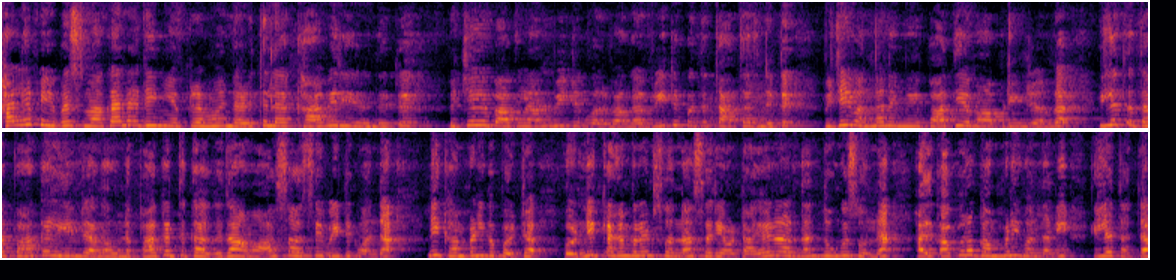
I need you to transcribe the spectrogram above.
ஹலோ வீவர்ஸ் மகாநதி பிரமோ இந்த இடத்துல காவேரி இருந்துட்டு விஜயை பார்க்கலான்னு வீட்டுக்கு வருவாங்க. வீட்டுக்கு வந்து தாத்தா இருந்துட்டு விஜய் வந்தா நீ பாத்தியம்மா அப்படின்றாங்க. இல்லை தாத்தா பார்க்கலையேன்றாங்க. உன்னை பார்க்கறதுக்காக தான் அவன் ஆசை ஆசை வீட்டுக்கு வந்தான் நீ கம்பெனிக்கு போயிட்ட. உடனே கிளம்புறேன்னு சொன்னா சரி அவன் டயர்டாக இருந்தான்னு தூங்க சொன்னேன். அதுக்கப்புறம் கம்பெனிக்கு வந்தா நீ. இல்லை தாத்தா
